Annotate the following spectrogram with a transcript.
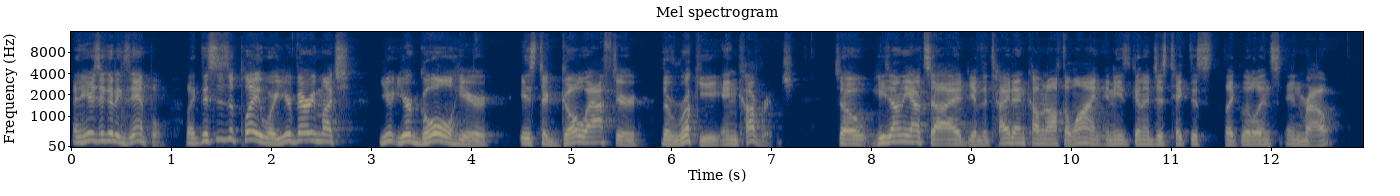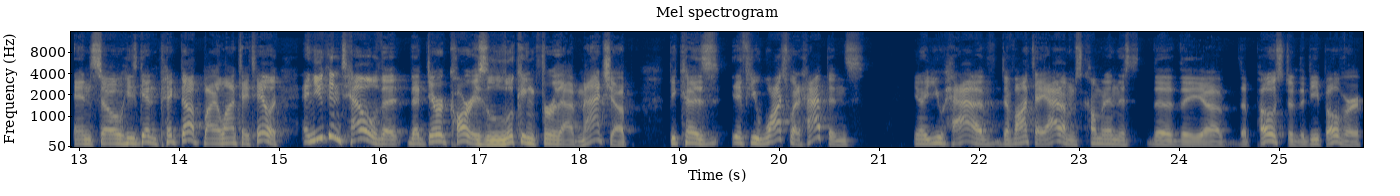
And here's a good example. Like this is a play where you're very much your your goal here is to go after the rookie in coverage. So he's on the outside. You have the tight end coming off the line, and he's going to just take this like little in, in route. And so he's getting picked up by Alontae Taylor, and you can tell that that Derek Carr is looking for that matchup because if you watch what happens, you know, you have Davante Adams coming in this the the uh, the post or the deep over,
